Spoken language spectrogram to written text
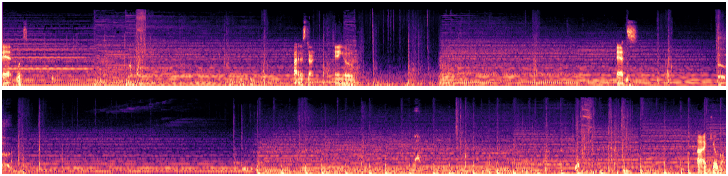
Matt, what's kind of starting to hang of that's I killed one.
